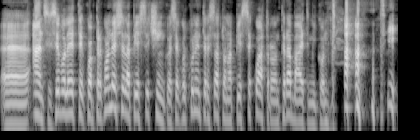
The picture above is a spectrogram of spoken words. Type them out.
Eh, anzi, se volete, per quando esce la PS5, se qualcuno è interessato a una PS4 o un terabyte, mi contatti.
